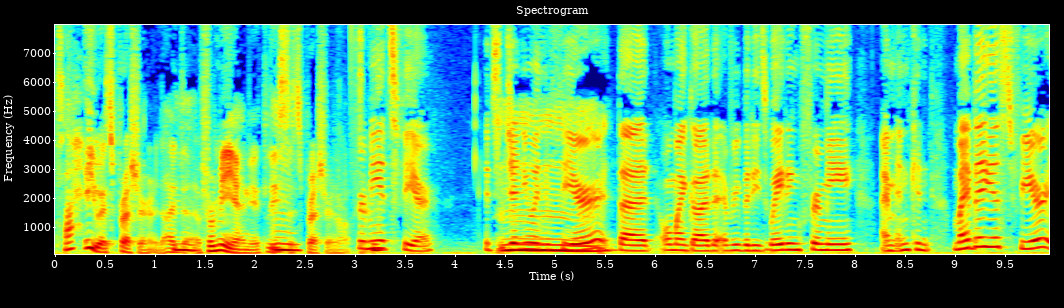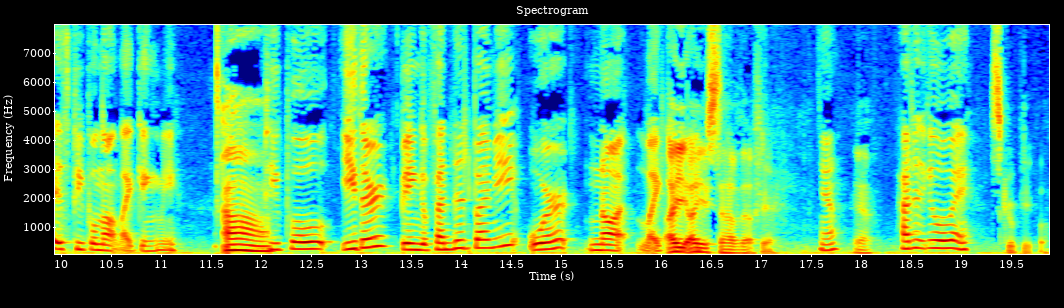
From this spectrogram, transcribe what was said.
صح؟ ايوه it's pressure. I, For me, يعني, at least it's pressure. Not For me, it's fear. It's genuine fear that oh my god, everybody's waiting for me. I'm incon. My biggest fear is people not liking me. Oh. People either being offended by me or not liking I, me. I used to have that fear. yeah. Yeah, How did it go away? screw people.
